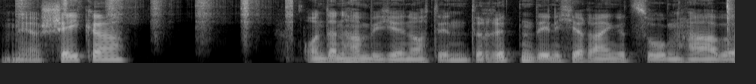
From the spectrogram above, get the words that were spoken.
Mehr Shaker. Und dann haben wir hier noch den dritten, den ich hier reingezogen habe.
